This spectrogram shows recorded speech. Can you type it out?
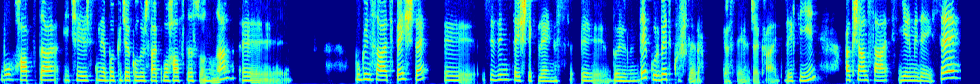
Bu hafta içerisine bakacak olursak bu hafta sonuna e, bugün saat 5'te e, sizin seçtikleriniz e, bölümünde Gurbet Kuşları gösterilecek halde Refik'in. Akşam saat 20'de ise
